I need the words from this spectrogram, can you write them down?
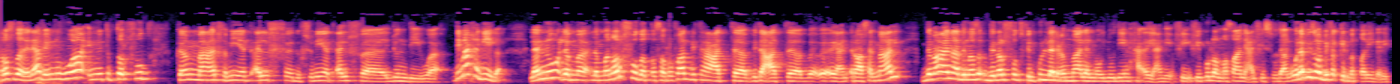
رفضنا لها بأنه هو إنه أنت بترفض كم ما عارفة 100000 900 جندي. ودي ما حقيقة. لأنه لما لما نرفض التصرفات بتاعت بتاعت يعني رأس المال ده معنا بنرفض في كل العمال الموجودين يعني في في كل المصانع في السودان. ولا في زول بيفكر بالطريقة دي.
